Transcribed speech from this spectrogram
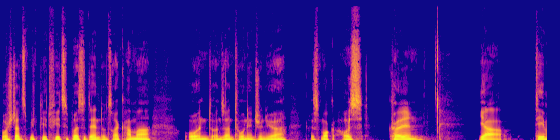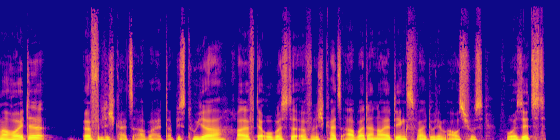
Vorstandsmitglied, Vizepräsident unserer Kammer und unseren Toningenieur Chris Mock aus Köln. Ja, Thema heute Öffentlichkeitsarbeit. Da bist du ja, Ralf, der oberste Öffentlichkeitsarbeiter neuerdings, weil du dem Ausschuss vorsitzt.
